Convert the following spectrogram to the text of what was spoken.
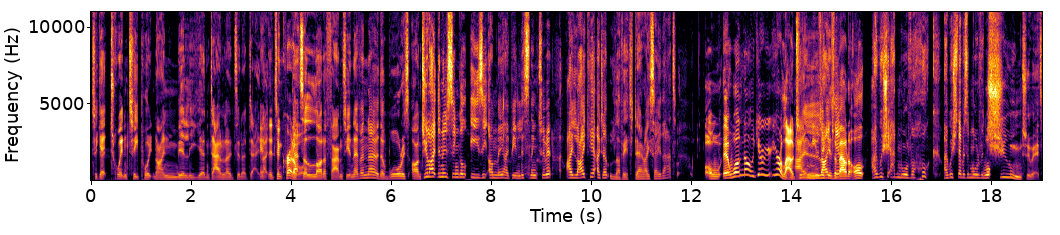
to get 20.9 million downloads in a day. It- it's incredible. That's a lot of fans. You never know. The war is on. Do you like the new single Easy on Me? I've been listening to it. I like it. I don't love it. Dare I say that? Oh well, no, you're you're allowed to. I Music like is it. about all. I wish it had more of a hook. I wish there was a more of a tune to it.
